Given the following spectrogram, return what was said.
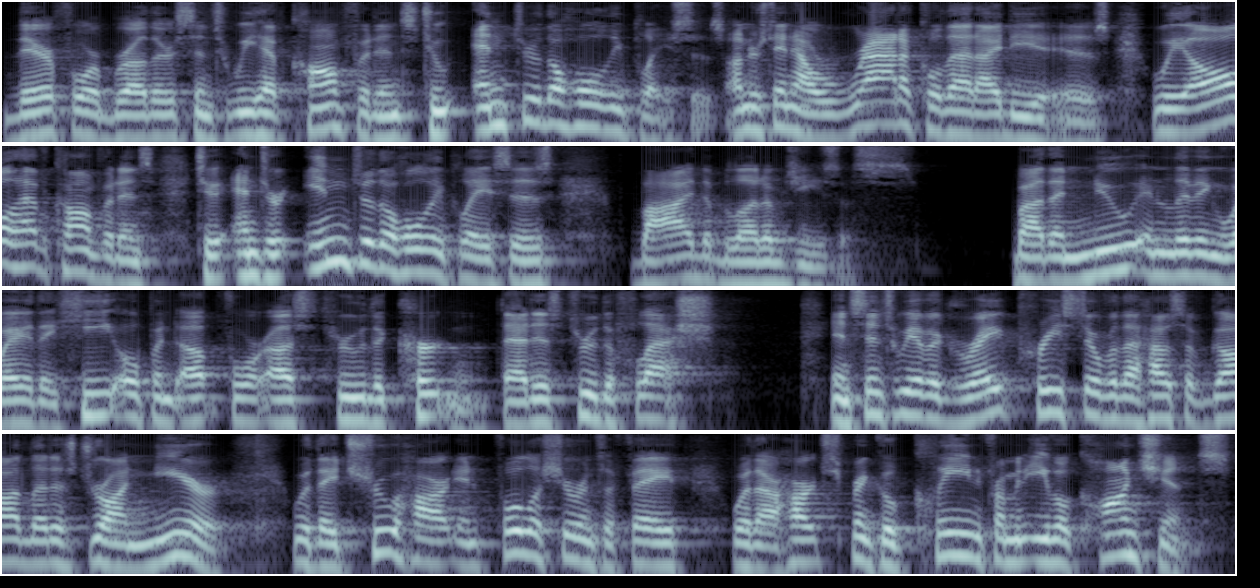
Therefore, brothers, since we have confidence to enter the holy places, understand how radical that idea is. We all have confidence to enter into the holy places by the blood of Jesus by the new and living way that he opened up for us through the curtain, that is, through the flesh. And since we have a great priest over the house of God, let us draw near with a true heart in full assurance of faith, with our hearts sprinkled clean from an evil conscience.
